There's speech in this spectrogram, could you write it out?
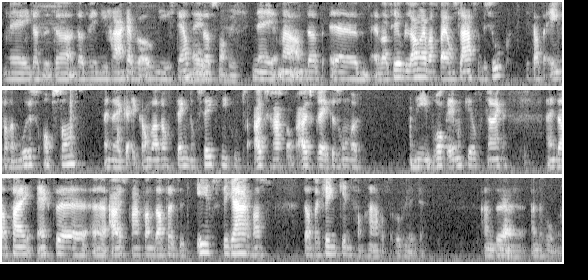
Nee, dat, dat, dat we, die vraag hebben we ook niet gesteld. Nee, omdat dat snap ik. Nee, maar omdat ehm, wat heel belangrijk was bij ons laatste bezoek, is dat er een van de moeders opstond. En ik, ik kan daar nog, denk nog steeds niet goed uit, hard op uitspreken zonder die brok in mijn keel te krijgen. En dat zij echt eh, eh, uitsprak van dat het het eerste jaar was dat er geen kind van haar was overleden. Aan de, Ja. aan de honger.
